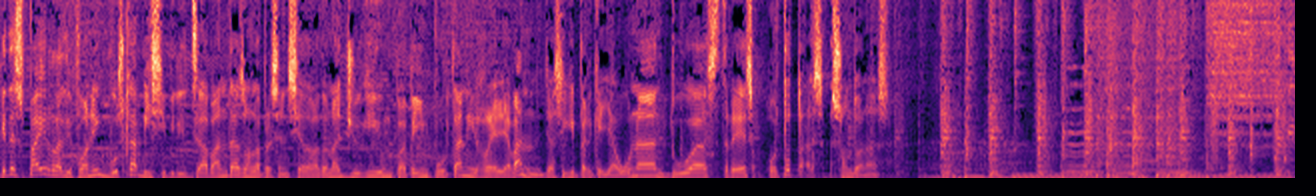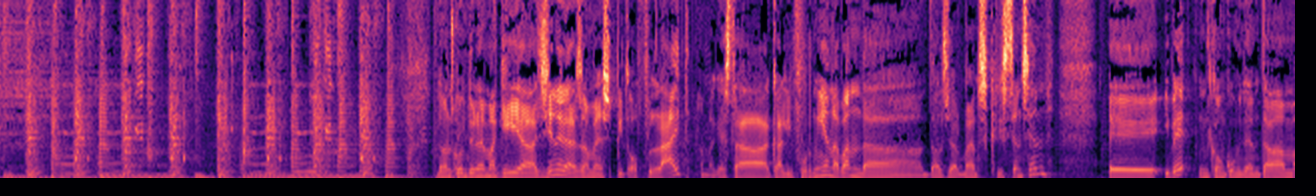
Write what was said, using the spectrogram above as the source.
Aquest espai radiofònic busca visibilitzar bandes on la presència de la dona jugui un paper important i rellevant, ja sigui perquè hi ha una, dues, tres o totes són dones. Doncs continuem aquí a Gèneres amb Speed of Light, amb aquesta californiana banda dels germans Christensen, Eh, I bé, com comentàvem,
